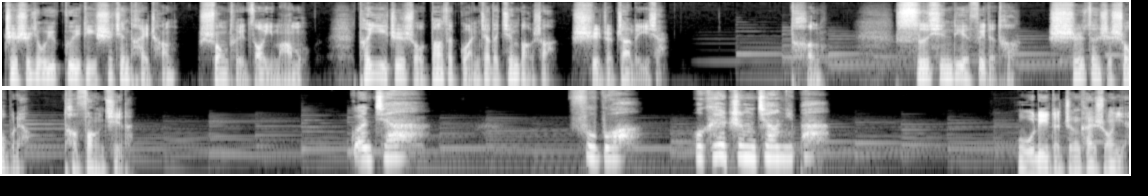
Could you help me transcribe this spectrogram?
只是由于跪地时间太长，双腿早已麻木。他一只手搭在管家的肩膀上，试着站了一下，疼，撕心裂肺的疼，实在是受不了，他放弃了。管家，傅伯，我可以这么叫你吧？无力的睁开双眼，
